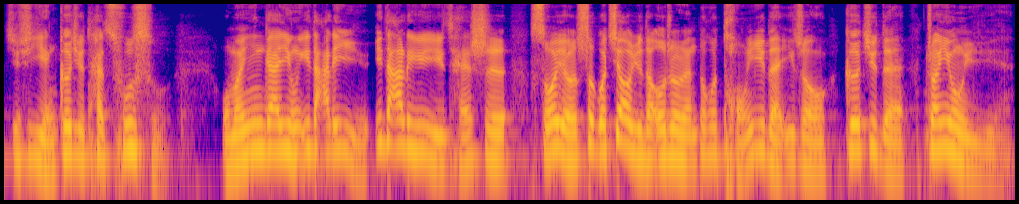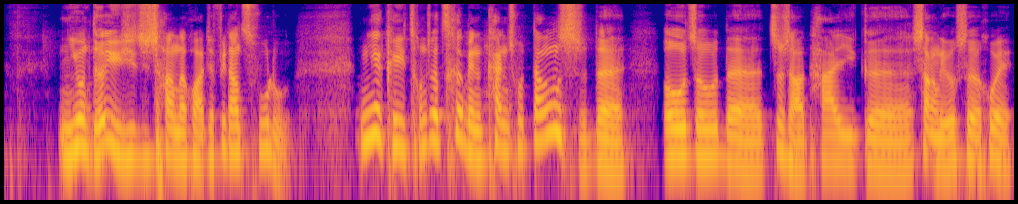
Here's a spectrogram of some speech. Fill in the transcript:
就是演歌剧太粗俗，我们应该用意大利语，意大利语才是所有受过教育的欧洲人都会同意的一种歌剧的专用语言。你用德语去唱的话，就非常粗鲁。你也可以从这个侧面看出当时的欧洲的至少他一个上流社会，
